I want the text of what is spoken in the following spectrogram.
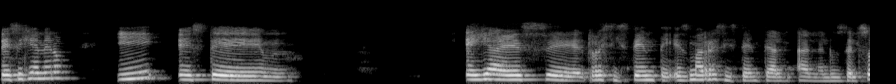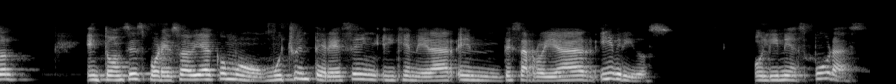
de ese género y este ella es eh, resistente, es más resistente a la luz del sol. Entonces, por eso había como mucho interés en, en generar, en desarrollar híbridos o líneas puras.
